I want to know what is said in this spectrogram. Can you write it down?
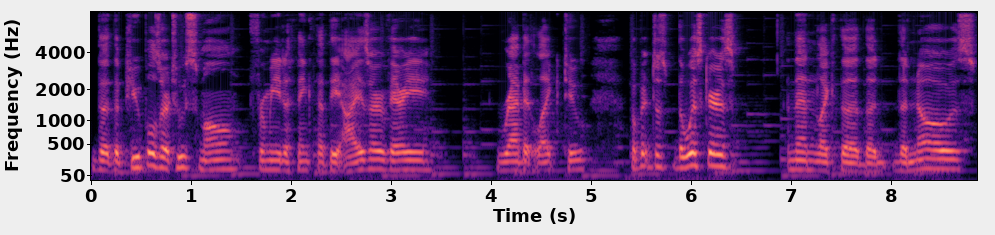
the, the pupils are too small for me to think that the eyes are very rabbit-like too. But, but just the whiskers, and then like the, the, the nose,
